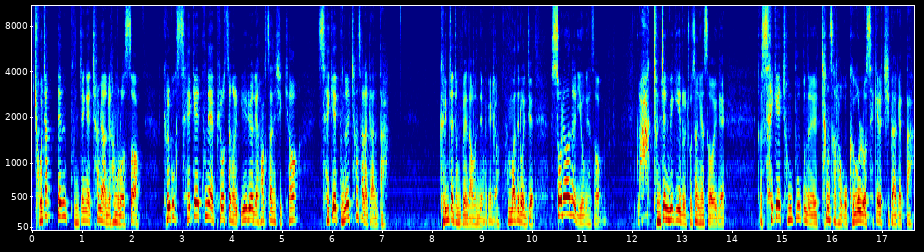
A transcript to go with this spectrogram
조작된 분쟁에 참여하게 함으로써 결국 세계군의 필요성을 인류에게 확산시켜 세계군을 창설하게 한다. 그림자 정부에 나온 내용이에요. 한마디로 이제 소련을 이용해서 막 전쟁 위기를 조성해서 이제 그 세계 정부군을 창설하고 그걸로 세계를 지배하겠다.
